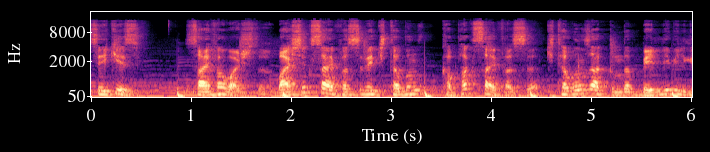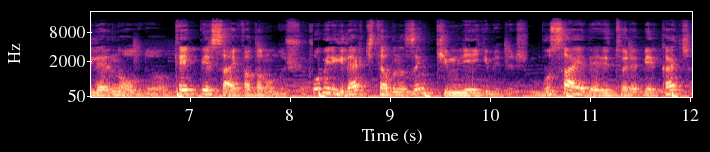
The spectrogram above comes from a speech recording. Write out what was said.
8. Sayfa başlığı. Başlık sayfası ve kitabın kapak sayfası kitabınız hakkında belli bilgilerin olduğu tek bir sayfadan oluşur. Bu bilgiler kitabınızın kimliği gibidir. Bu sayede editöre birkaç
